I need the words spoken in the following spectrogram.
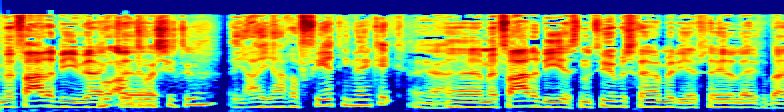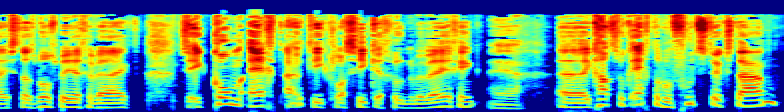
mijn vader die werkte... Hoe oud was je toen? Ja, een jaar of veertien denk ik. Ja. mijn vader die is natuurbeschermer, die heeft zijn hele leven bij Staatsbosbeheer gewerkt. Dus ik kom echt uit die klassieke groene beweging. Ja. Uh, ik had ze ook echt op een voetstuk staan.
